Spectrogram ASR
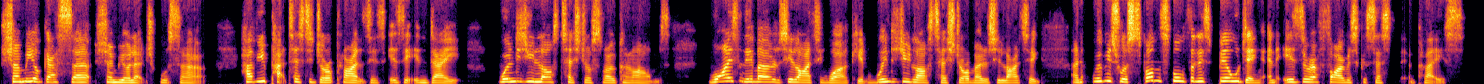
Show me your gas cert, show me your electrical cert. Have you pat tested your appliances? Is it in date? When did you last test your smoke alarms? Why isn't the emergency lighting working? When did you last test your emergency lighting? And who is responsible for this building? And is there a fire risk assessment in place?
